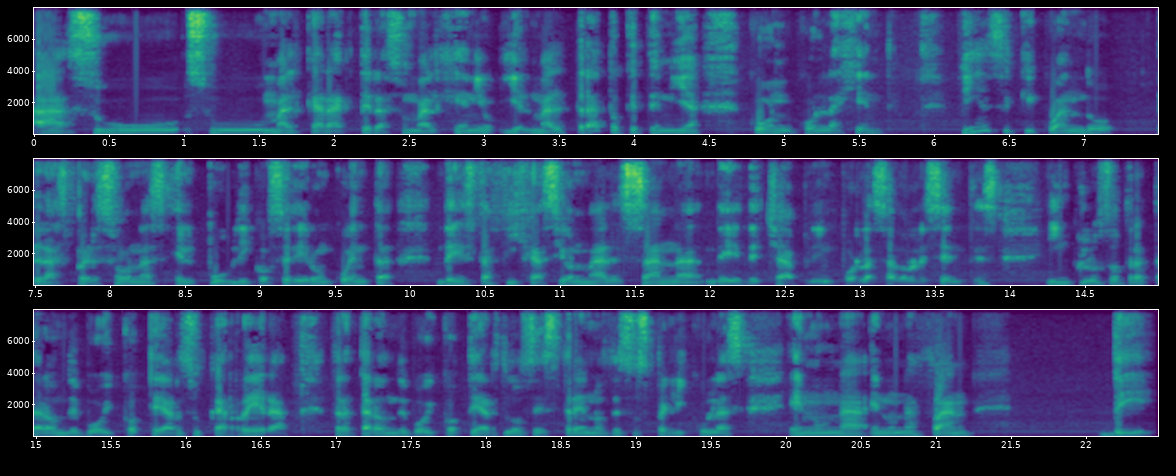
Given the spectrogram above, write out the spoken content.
a su, su mal carácter, a su mal genio y el maltrato que tenía con, con la gente. Fíjense que cuando las personas, el público se dieron cuenta de esta fijación malsana de, de, Chaplin por las adolescentes, incluso trataron de boicotear su carrera, trataron de boicotear los estrenos de sus películas en una en un afán de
